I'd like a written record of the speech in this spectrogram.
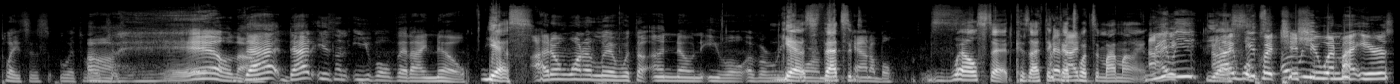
places with Oh, roaches. hell no. that that is an evil that I know. Yes. I don't want to live with the unknown evil of a Yes, that's cannibal. Well said, because I think And that's I- what's in my mind. Really? I, Yes. I will It's put tissue in my ears.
